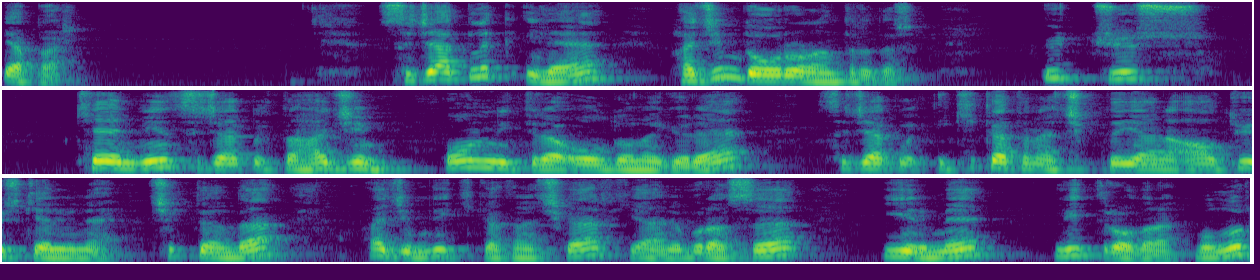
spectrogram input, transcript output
yapar. Sıcaklık ile hacim doğru orantılıdır. 300 Kelvin sıcaklıkta hacim 10 litre olduğuna göre sıcaklık iki katına çıktığı yani 600 Kelvin'e çıktığında hacim de iki katına çıkar. Yani burası 20 litre olarak bulunur.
